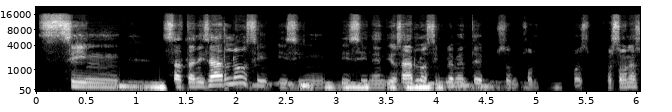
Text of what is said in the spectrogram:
sin satanizarlo sin, y, sin, y sin endiosarlo, simplemente son, son pues, personas,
